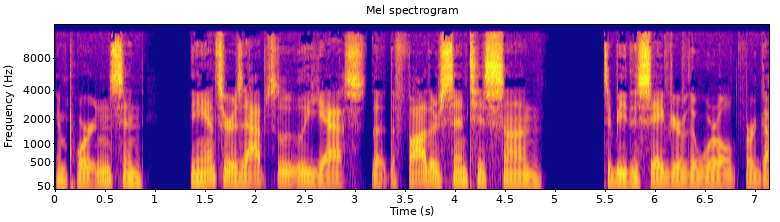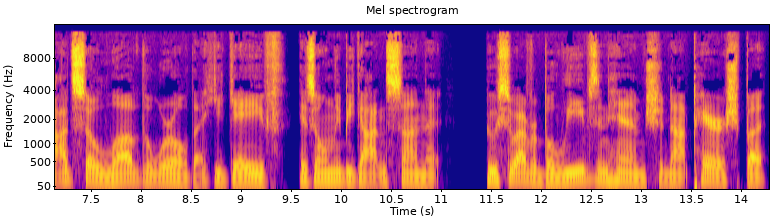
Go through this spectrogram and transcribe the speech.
importance? And the answer is absolutely yes. That the Father sent his Son to be the Savior of the world. For God so loved the world that he gave his only begotten Son, that whosoever believes in him should not perish, but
